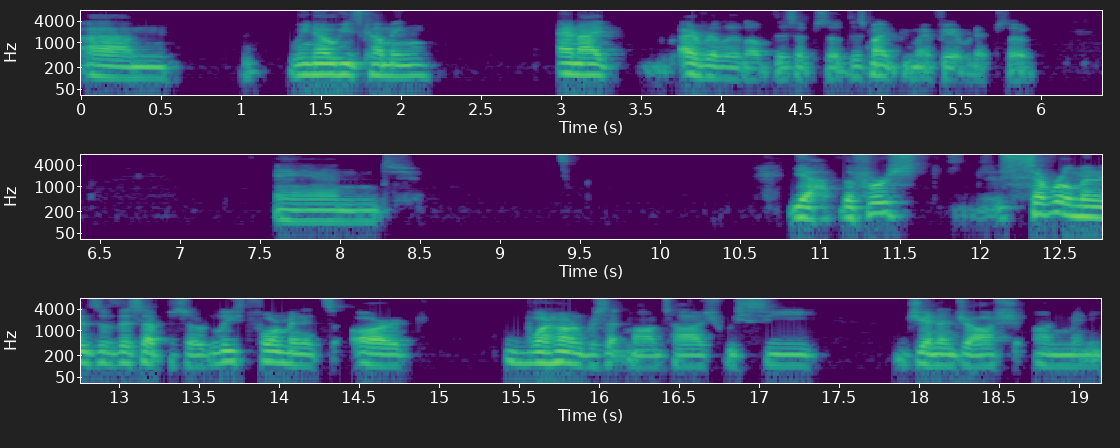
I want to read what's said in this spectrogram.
Um, we know he's coming, and I, I really love this episode. This might be my favorite episode. And yeah, the first several minutes of this episode, at least four minutes, are 100% montage. We see Jen and Josh on many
